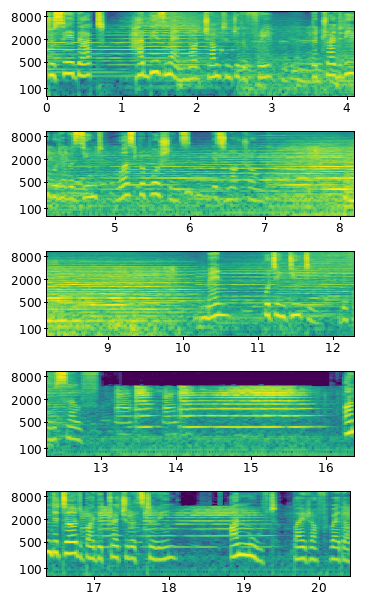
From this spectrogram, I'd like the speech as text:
To say that, had these men not jumped into the fray, the tragedy would have assumed worse proportions is not wrong. Men putting duty before self. Undeterred by the treacherous terrain, unmoved by rough weather.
